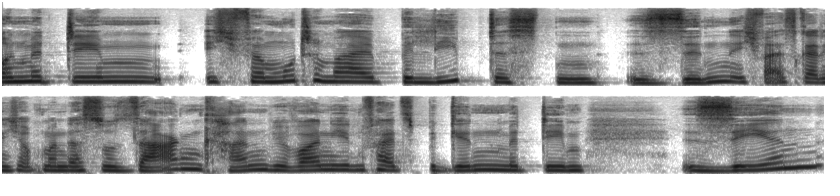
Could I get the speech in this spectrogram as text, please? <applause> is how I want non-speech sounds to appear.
und mit dem, ich vermute mal, beliebtesten Sinn. Ich weiß gar nicht, ob man das so sagen kann. Wir wollen jedenfalls beginnen mit dem Sehen.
